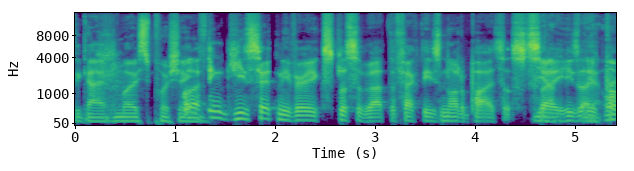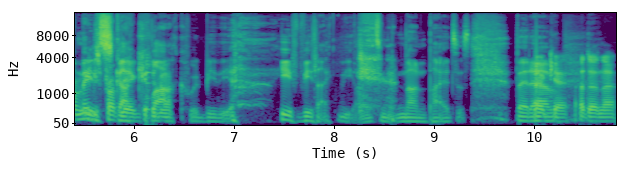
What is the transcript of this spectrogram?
the guy most pushing. Well, I think he's certainly very explicit about the fact that he's not a pietist. So he's, uh, yeah. or probably, maybe he's probably a Scott good enough. Clark would be the he'd be like the ultimate non-pietist. But um, Okay, I don't know.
